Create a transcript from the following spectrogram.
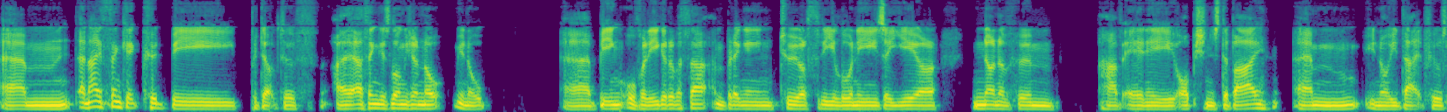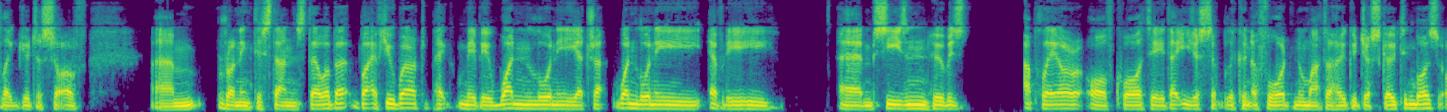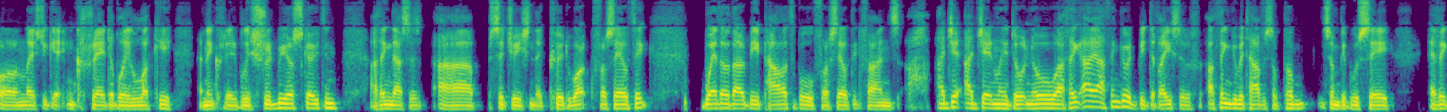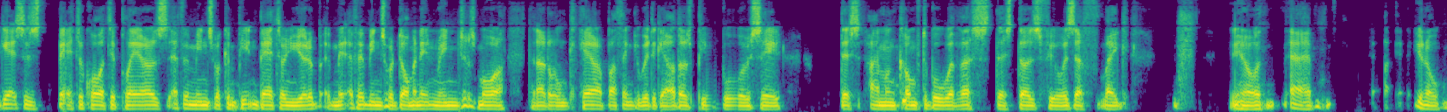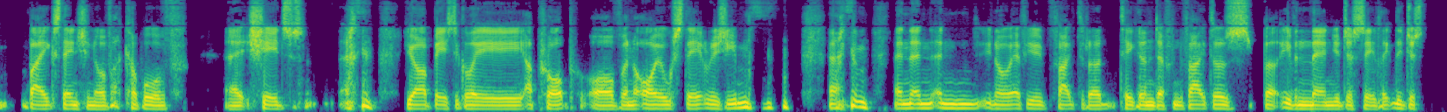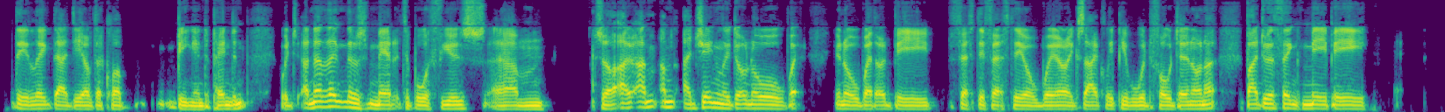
Um, and I think it could be productive. I, I, think as long as you're not, you know, uh, being overeager with that and bringing two or three loanees a year, none of whom have any options to buy, um, you know, that feels like you're just sort of um, running to stand still a bit. But if you were to pick maybe one loanee, one loanee every um, season who was a player of quality that you just simply couldn't afford, no matter how good your scouting was, or unless you get incredibly lucky and incredibly shrewd with your scouting. I think that's a, a situation that could work for Celtic. Whether that would be palatable for Celtic fans, I, I generally don't know. I think I, I think it would be divisive. I think you would have some some people say if it gets us better quality players, if it means we're competing better in Europe, if it means we're dominating Rangers more, then I don't care. But I think you would get others people who say this I'm uncomfortable with this. This does feel as if like you know, uh, you know, by extension of a couple of uh, shades you are basically a prop of an oil state regime. um, and then, and, you know, if you factor, take in different factors, but even then you just say like they just, they like the idea of the club being independent, which, and I think there's merit to both views. Um, so I, I'm, I'm, I genuinely don't know what, you know, whether it'd be 50-50 or where exactly people would fall down on it. But I do think maybe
